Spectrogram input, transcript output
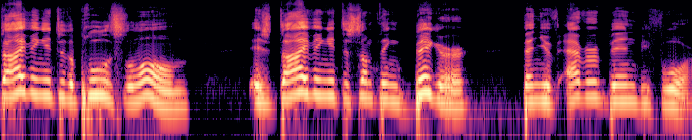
diving into the pool of Siloam is diving into something bigger than you've ever been before.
